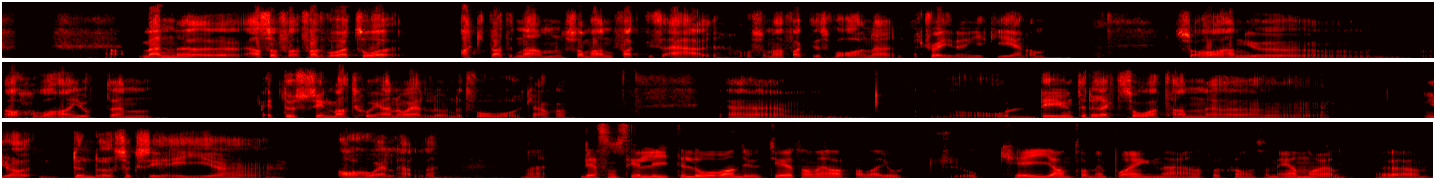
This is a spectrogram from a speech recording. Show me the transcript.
Ja. Men uh, alltså för, för, att vara ett så aktat namn som han faktiskt är och som han faktiskt var när traden gick igenom så har han ju, ja vad har han gjort en ett dussin matcher i NHL under två år kanske. Um, och det är ju inte direkt så att han uh, gör dundersuccé i uh, AHL heller. Nej. Det som ser lite lovande ut är att han i alla fall har gjort okej okay antal med poäng när han har fått chansen i NHL. Uh,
